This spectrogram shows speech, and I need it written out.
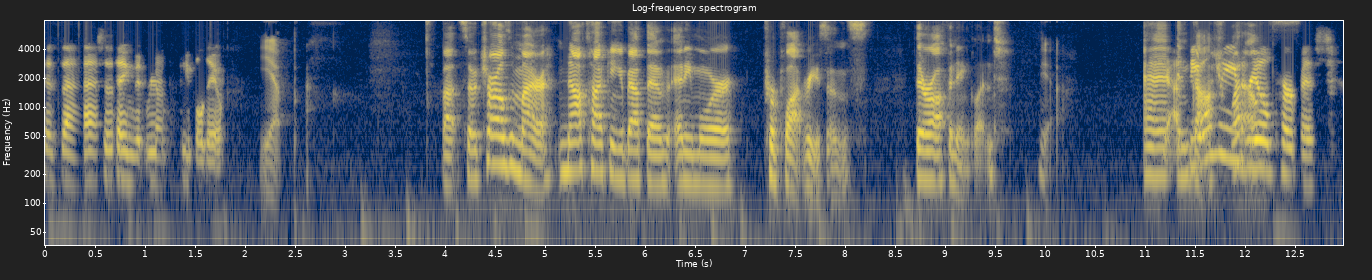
Because that's the thing that real people do. Yep. but so Charles and Myra, not talking about them anymore for plot reasons. They're off in England. Yeah. And, Yeah, and the gosh, only what real else? purpose,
